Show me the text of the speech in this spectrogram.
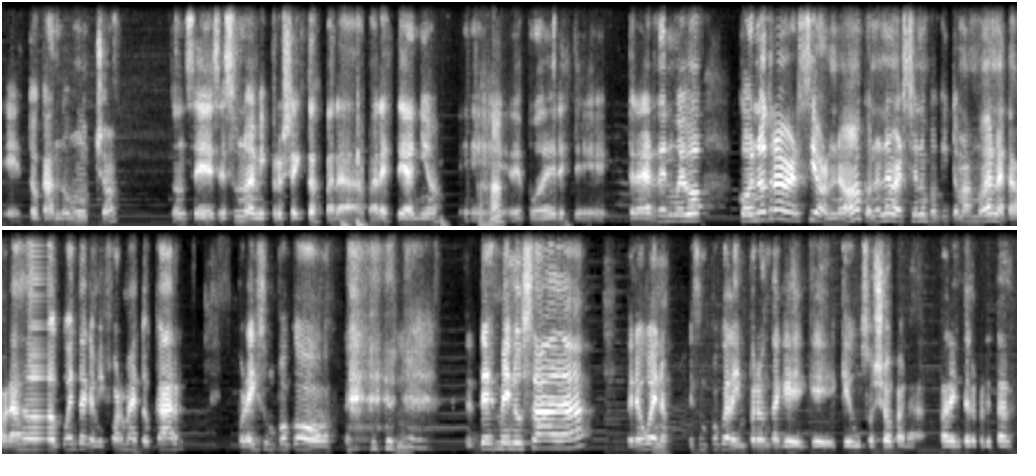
eh, tocando mucho. Entonces es uno de mis proyectos para, este año, eh, de poder este, traer de nuevo con otra versión, ¿no? Con una versión un poquito más moderna. Te habrás dado cuenta que mi forma de tocar por ahí es un poco desmenuzada, pero bueno, es un poco la impronta que, uso yo para, para interpretar.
